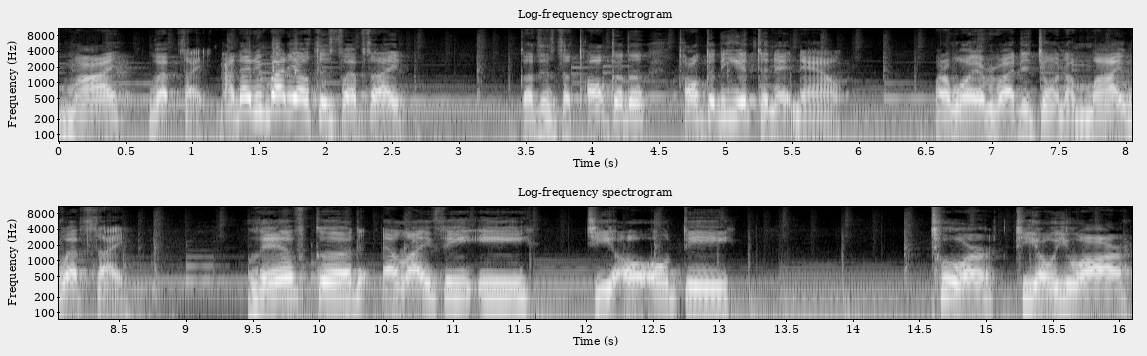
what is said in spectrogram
my website, not anybody else's website, because it's the talk of the talk of the internet now. But I want everybody to join on my website, Live Good L I V E G O O D Tour T O U R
